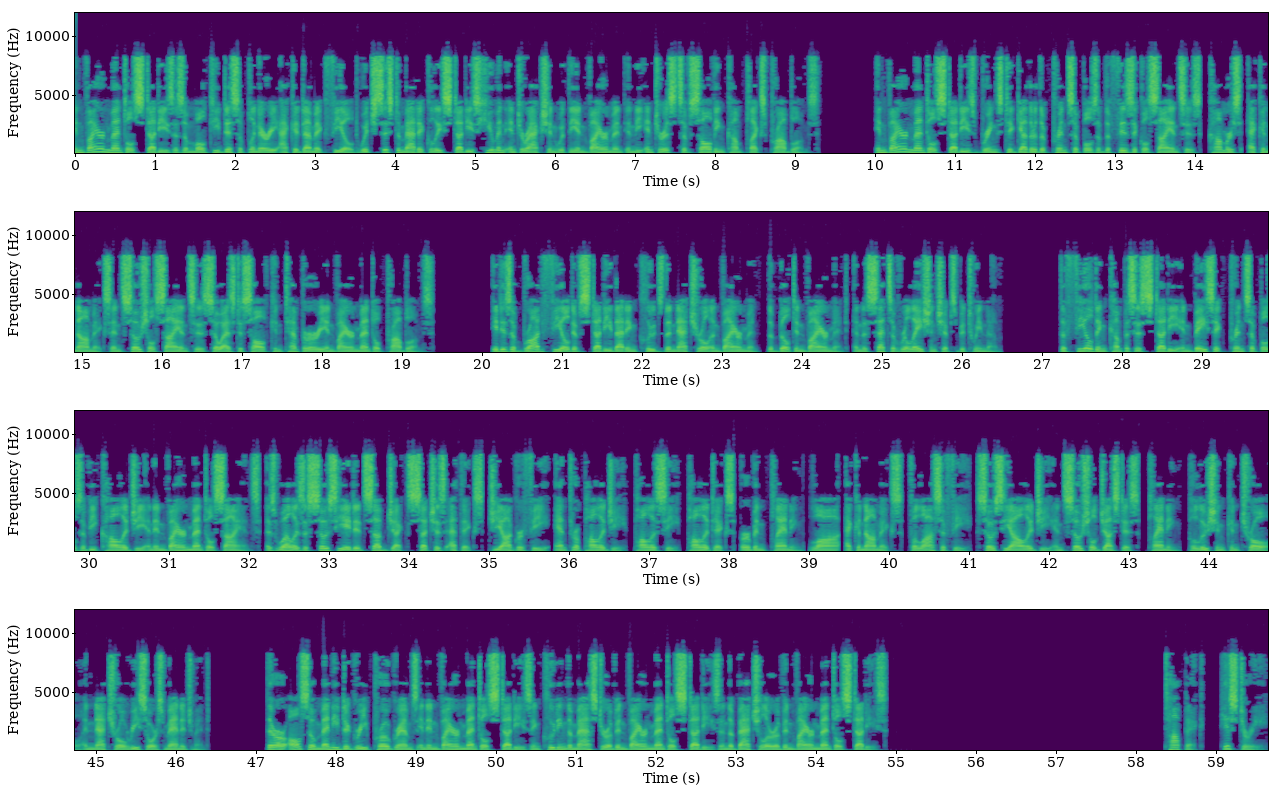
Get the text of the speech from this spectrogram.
Environmental studies is a multidisciplinary academic field which systematically studies human interaction with the environment in the interests of solving complex problems. Environmental studies brings together the principles of the physical sciences, commerce, economics and social sciences so as to solve contemporary environmental problems. It is a broad field of study that includes the natural environment, the built environment, and the sets of relationships between them. The field encompasses study in basic principles of ecology and environmental science, as well as associated subjects such as ethics, geography, anthropology, policy, politics, urban planning, law, economics, philosophy, sociology and social justice, planning, pollution control and natural resource management. There are also many degree programs in environmental studies including the Master of Environmental Studies and the Bachelor of Environmental Studies. History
